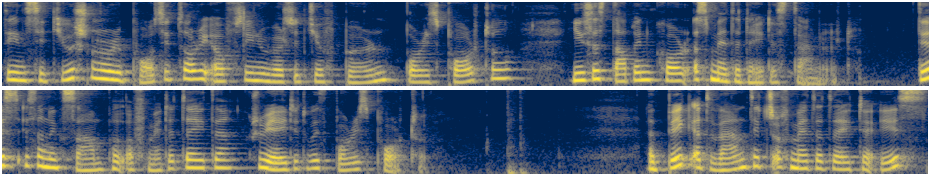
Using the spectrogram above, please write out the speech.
the institutional repository of the University of Bern, Boris Portal, uses Dublin Core as metadata standard. This is an example of metadata created with Boris Portal. A big advantage of metadata is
